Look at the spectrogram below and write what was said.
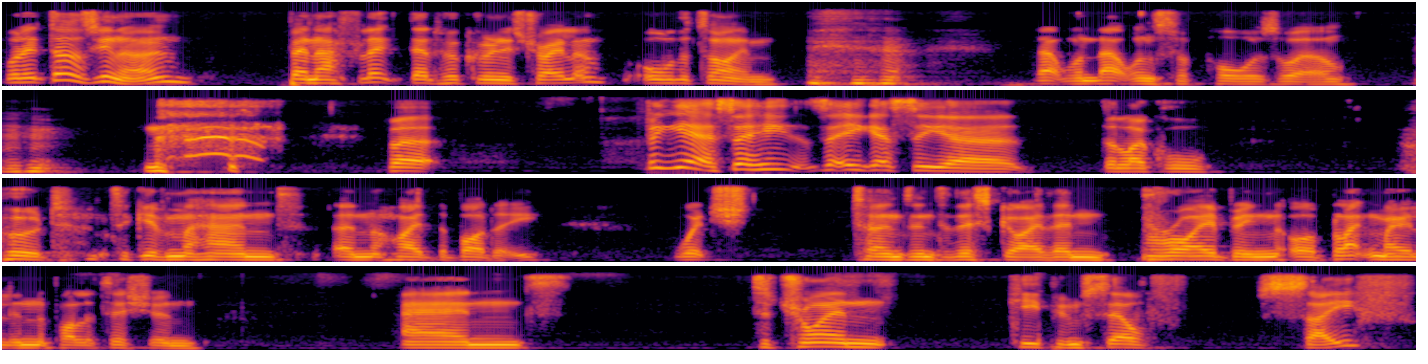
Well, it does. You know, Ben Affleck, dead hooker in his trailer, all the time. that one, that one's for Paul as well. Mhm. But, but yeah, so he so he gets the uh, the local hood to give him a hand and hide the body, which turns into this guy then bribing or blackmailing the politician, and to try and keep himself safe.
